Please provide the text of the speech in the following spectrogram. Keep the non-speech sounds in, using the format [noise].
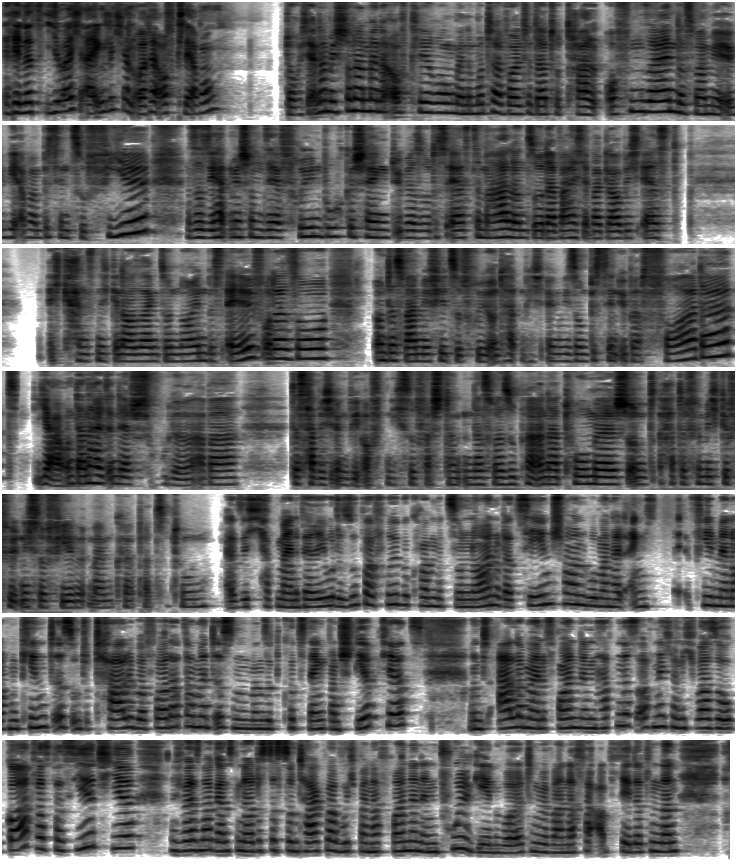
Erinnert ihr euch eigentlich an eure Aufklärung? Doch, ich erinnere mich schon an meine Aufklärung. Meine Mutter wollte da total offen sein. Das war mir irgendwie aber ein bisschen zu viel. Also sie hat mir schon sehr früh ein Buch geschenkt über so das erste Mal und so. Da war ich aber, glaube ich, erst, ich kann es nicht genau sagen, so neun bis elf oder so. Und das war mir viel zu früh und hat mich irgendwie so ein bisschen überfordert. Ja, und dann halt in der Schule. Aber das habe ich irgendwie oft nicht so verstanden. Das war super anatomisch und hatte für mich gefühlt nicht so viel mit meinem Körper zu tun. Also ich habe meine Periode super früh bekommen mit so neun oder zehn schon, wo man halt eigentlich viel mehr noch ein Kind ist und total überfordert damit ist und man so kurz denkt, man stirbt jetzt. Und alle meine Freundinnen hatten das auch nicht und ich war so, oh Gott, was passiert hier? Und ich weiß noch ganz genau, dass das so ein Tag war, wo ich bei einer Freundin in den Pool gehen wollte und wir waren da verabredet und dann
